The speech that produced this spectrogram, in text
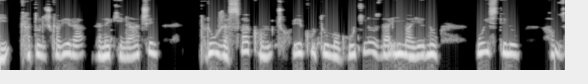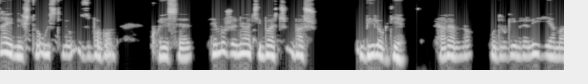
I katolička vjera na neki način pruža svakom čovjeku tu mogućnost da ima jednu uistinu a zajedništvo uistinu s Bogom, koje se ne može naći baš, baš bilo gdje. Naravno, u drugim religijama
